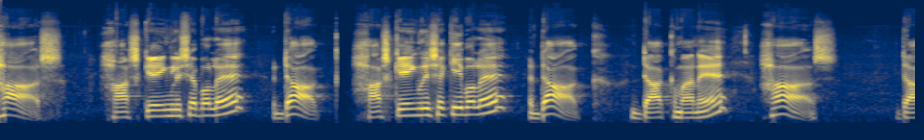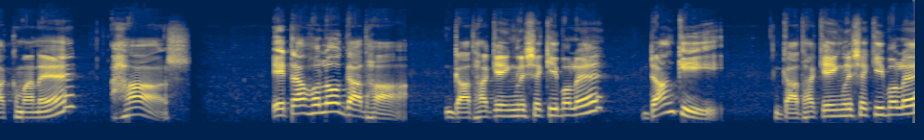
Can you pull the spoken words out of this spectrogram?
হাঁস। হাঁসকে ইংলিশে বলে ডাক। হাঁসকে ইংলিশে কি বলে? ডাক। ডাক মানে হাঁস। ডাক মানে হাঁস। এটা হলো গাধা। গাধাকে ইংলিশে কি বলে? ডাঙ্কি। গাধাকে ইংলিশে কি বলে?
